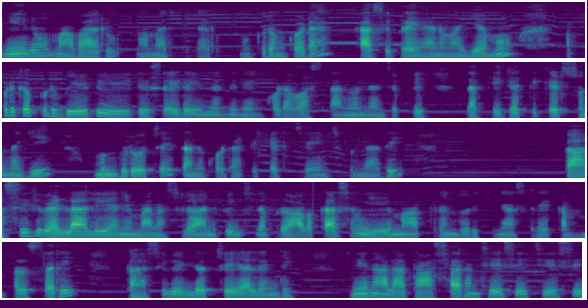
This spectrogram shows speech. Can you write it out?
నేను మా వారు మా మరిది గారు ముగ్గురం కూడా కాశీ ప్రయాణం అయ్యాము. అప్పటికప్పుడు బేబీ డిసైడ్ అయిందండి నేను కూడా వస్తాను అని చెప్పి లక్కీగా టికెట్స్ ఉన్నాయి. ముందు రోజే తను కూడా టికెట్ చేయించుకున్నది. కాశీకి వెళ్ళాలి అని మనసులో అనిపించినప్పుడు అవకాశం ఏమాత్రం దొరికినా సరే కంపల్సరీ కాశీ వెళ్ళొచ్చేయాలండి. నేను అలా తాసారం చేసి చేసి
